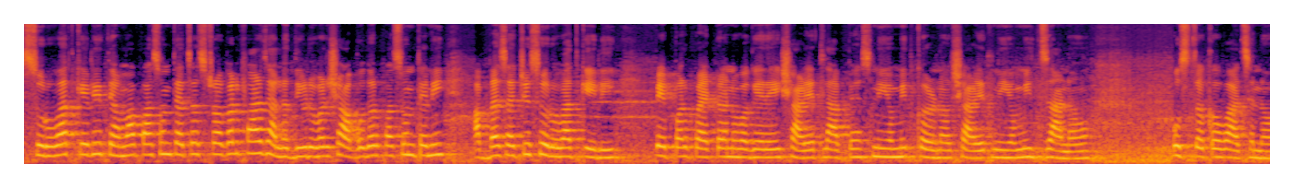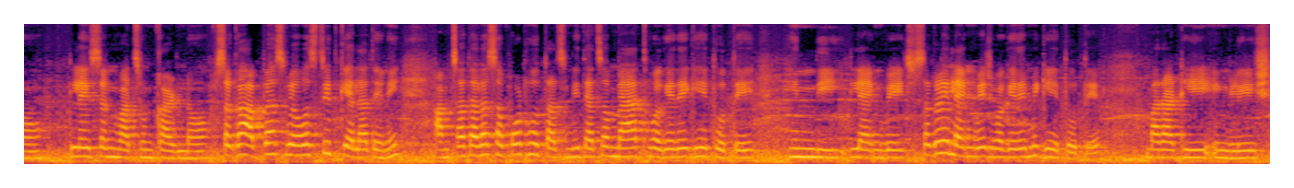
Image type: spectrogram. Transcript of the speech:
सुरुवात केली. तेव्हापासून त्याचं स्ट्रगल फार झालं. दीड वर्ष अगोदरपासून त्यांनी अभ्यासाची सुरुवात केली. पेपर पॅटर्न वगैरे शाळेतला अभ्यास नियमित करणं शाळेत नियमित जाणं पुस्तकं वाचणं लेसन वाचून काढणं सगळा अभ्यास व्यवस्थित केला त्यांनी. आमचा त्याला सपोर्ट होताच. मी त्याचं मॅथ वगैरे घेत होते. हिंदी लँग्वेज सगळे लँग्वेज वगैरे मी घेत होते. मराठी इंग्लिश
